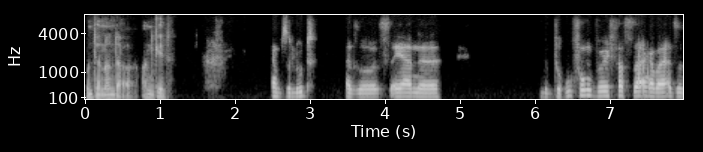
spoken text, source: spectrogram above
untereinander angeht. Absolut. Also es ist eher eine, eine Berufung, würde ich fast sagen. Aber also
